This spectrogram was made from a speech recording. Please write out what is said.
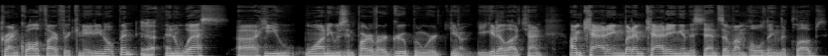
try and qualify for the Canadian Open. Yeah. And Wes, uh, he won. He was in part of our group, and we're you know you get a lot of time. I'm caddying, but I'm caddying in the sense of I'm holding the clubs.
